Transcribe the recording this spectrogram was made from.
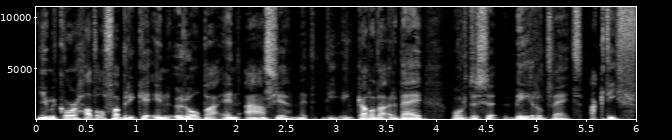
Umicore had al fabrieken in Europa en Azië. Met die in Canada erbij worden ze wereldwijd actief.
